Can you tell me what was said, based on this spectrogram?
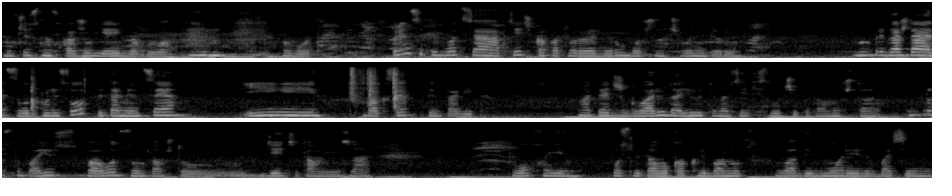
Ну, честно скажу, я их забыла. Вот. В принципе, вот вся аптечка, которую я беру, больше ничего не беру. Ну, пригождается вот пылесос, витамин С и боксет, пентавит. Но опять же говорю, даю это на всякий случай, потому что ну, просто боюсь по отзывам, там, что дети там, я не знаю, плохо им после того, как хлебанут воды в море или в бассейне.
